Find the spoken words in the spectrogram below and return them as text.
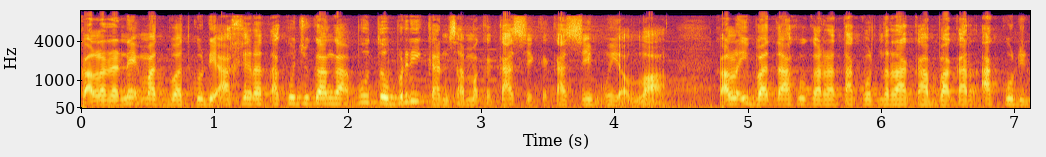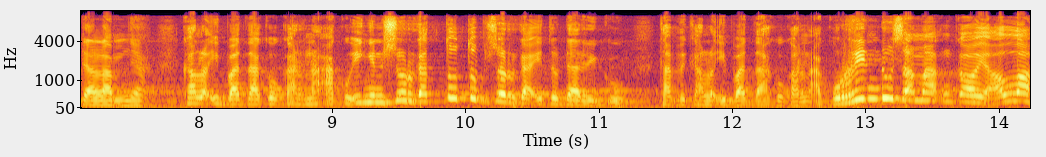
Kalau ada nikmat buatku di akhirat aku juga nggak butuh berikan sama kekasih-kekasihmu ya Allah. Kalau ibadahku karena takut neraka bakar aku di dalamnya. Kalau ibadahku karena aku ingin surga tutup surga itu dariku. Tapi kalau ibadahku karena aku rindu sama engkau ya Allah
